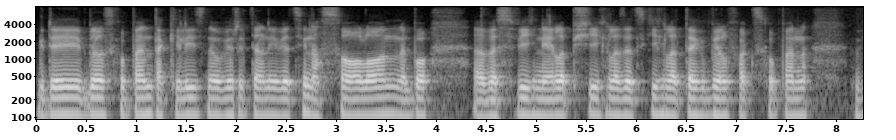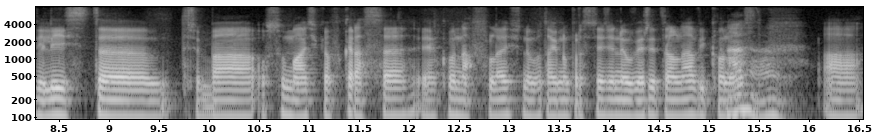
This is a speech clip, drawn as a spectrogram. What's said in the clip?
kdy byl schopen taky líst neuvěřitelné věci na solo, nebo eh, ve svých nejlepších lezeckých letech byl fakt schopen vylíst eh, třeba osumáčka v krase jako na flash, nebo tak, no prostě, že neuvěřitelná výkonnost. Aha. A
